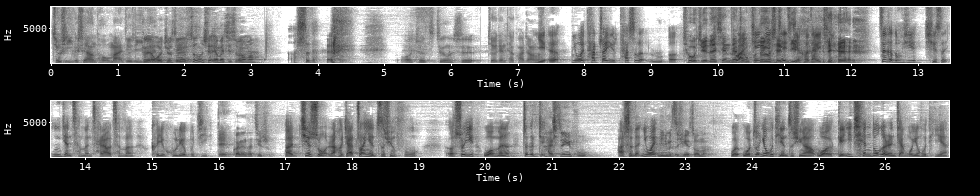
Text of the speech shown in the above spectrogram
就是一个摄像头嘛，就是一个。对啊，我觉得这对这东西要卖几十万吗？呃是的，我觉得这个东西就有点太夸张了。也呃，因为它在于它是呃 就我觉得现在政府软件硬件结合在一起，这个东西其实硬件成本、材料成本可以忽略不计。对，关键它技术，呃，技术，然后加专业咨询服务，呃，所以我们这个这还咨询服务，啊是的，因为你你们咨询也做吗？我我做用户体验咨询啊，我给一千多个人讲过用户体验，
